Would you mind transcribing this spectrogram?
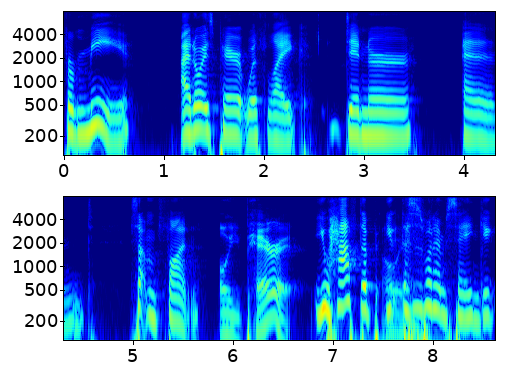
for me, I'd always pair it with like dinner and something fun. Oh, you pair it. You have to. You, Oh, This yeah. is what I'm saying. You,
